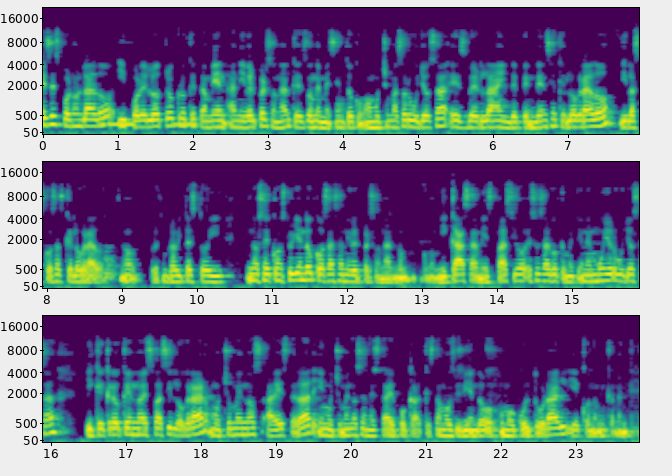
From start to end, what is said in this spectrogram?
Ese es por un lado y por el otro creo que también a nivel personal, que es donde me siento como mucho más orgullosa, es ver la independencia que he logrado y las cosas que he logrado, ¿no? Por ejemplo, ahorita estoy, no sé, construyendo cosas a nivel personal, ¿no? Como mi casa, mi espacio, eso es algo que me tiene muy orgullosa y que creo que no es fácil lograr, mucho menos a esta edad y mucho menos en esta época que estamos viviendo como cultural y económicamente.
